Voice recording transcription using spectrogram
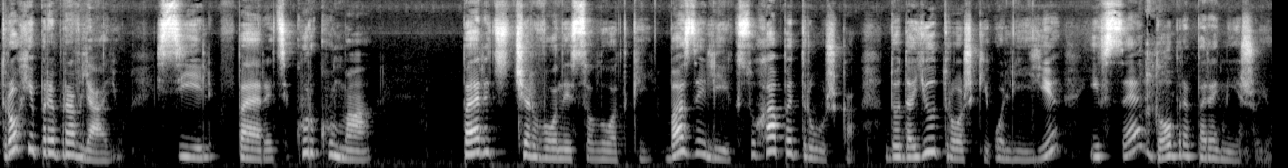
Трохи приправляю сіль, перець, куркума, перець червоний солодкий, базилік, суха петрушка. Додаю трошки олії і все добре перемішую.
